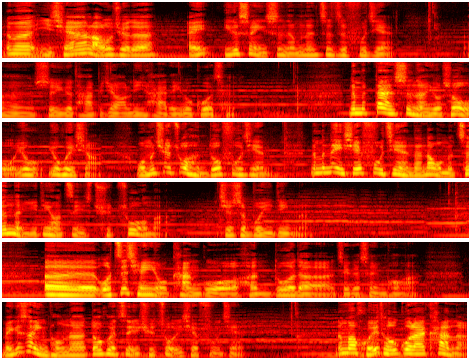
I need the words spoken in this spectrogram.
那么以前老陆觉得。哎，一个摄影师能不能自制附件，嗯，是一个他比较厉害的一个过程。那么，但是呢，有时候我又又会想，我们去做很多附件，那么那些附件，难道我们真的一定要自己去做吗？其实不一定呢。呃，我之前有看过很多的这个摄影棚啊，每个摄影棚呢都会自己去做一些附件。那么回头过来看呢？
